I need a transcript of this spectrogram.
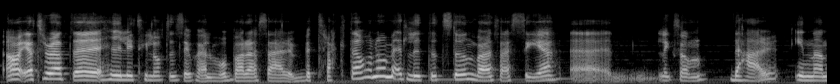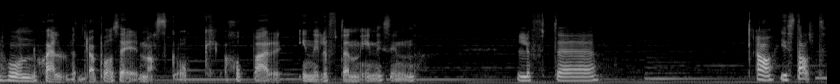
Ja, jag tror att eh, Hailey tillåter sig själv att bara så här betrakta honom ett litet stund, bara så här se eh, liksom det här innan hon själv drar på sig mask och hoppar in i luften, in i sin luft... Eh, ja, gestalt.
